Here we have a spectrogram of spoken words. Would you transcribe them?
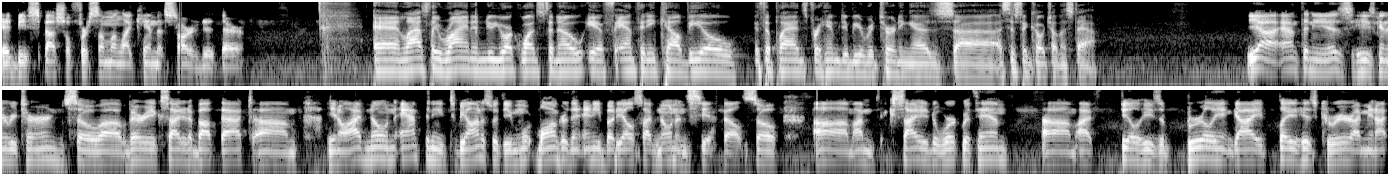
it'd be special for someone like him that started it there. And lastly, Ryan in New York wants to know if Anthony Calvillo, if the plans for him to be returning as uh, assistant coach on the staff. Yeah, Anthony is. He's going to return. So uh, very excited about that. Um, you know, I've known Anthony, to be honest with you, more, longer than anybody else I've known in CFL. So um, I'm excited to work with him. Um, I feel he's a brilliant guy. He played his career. I mean, I,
